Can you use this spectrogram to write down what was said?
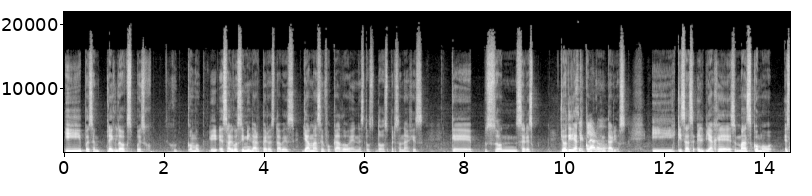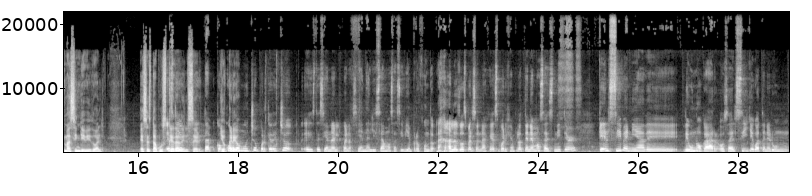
Y pues en Plague Dogs, pues como que es algo similar, pero esta vez ya más enfocado en estos dos personajes que pues, son seres, yo diría Sí, que claro. complementarios. Y quizás el viaje es más como, es más individual. Es esta búsqueda Es que del ser, ta- yo Concuerdo creo. mucho porque de hecho, este, si anal- bueno, si analizamos así bien profundo a los dos personajes, por ejemplo, tenemos a Snitter, que él sí venía de, de un hogar, o sea, él sí llegó a tener un,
